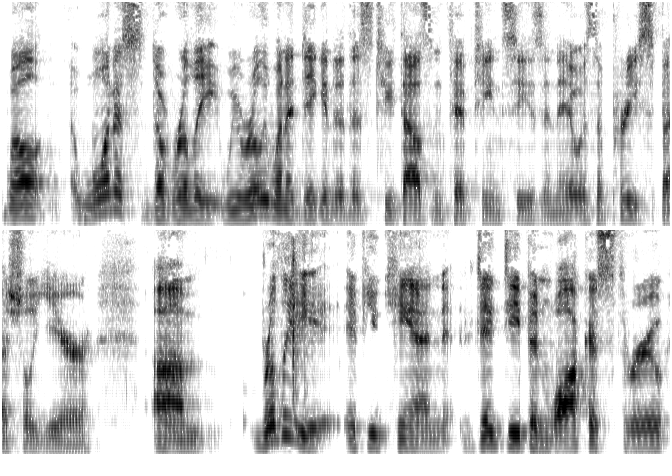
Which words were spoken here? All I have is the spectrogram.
Well, want us to really, we really want to dig into this 2015 season. It was a pretty special year. Um, really, if you can, dig deep and walk us through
